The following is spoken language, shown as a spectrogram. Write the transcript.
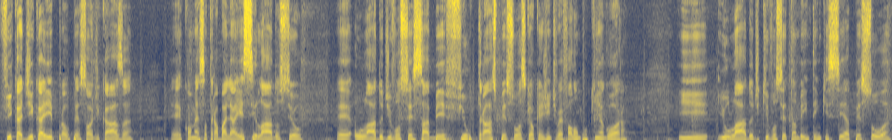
fica a dica aí para o pessoal de casa, é, começa a trabalhar esse lado seu. É, o lado de você saber filtrar as pessoas, que é o que a gente vai falar um pouquinho agora. E, e o lado de que você também tem que ser a pessoa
